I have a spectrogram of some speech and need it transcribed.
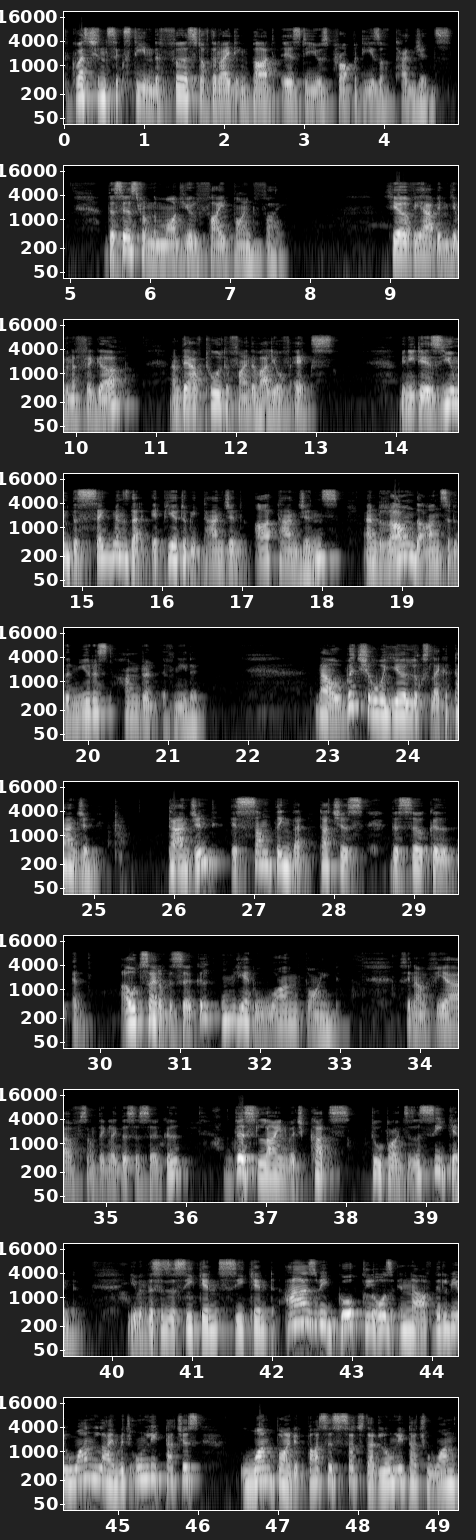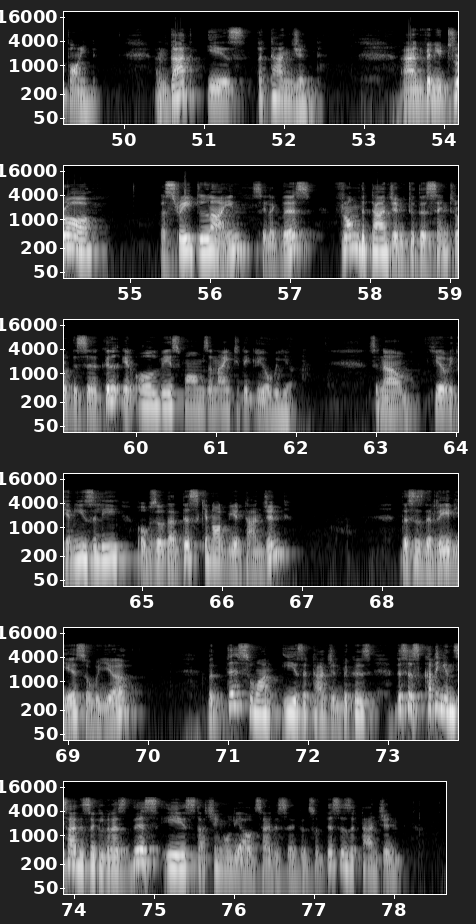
The question 16, the first of the writing part is to use properties of tangents. This is from the module 5.5. Here we have been given a figure and they have told to find the value of x. We need to assume the segments that appear to be tangent are tangents and round the answer to the nearest hundred if needed. Now, which over here looks like a tangent? Tangent is something that touches the circle at outside of the circle only at one point. See now if we have something like this, a circle, this line which cuts two points is a secant. Even this is a secant, secant. As we go close enough, there will be one line which only touches one point. It passes such that it will only touch one point. And that is a tangent. And when you draw a straight line, say like this, from the tangent to the center of the circle, it always forms a 90 degree over here. So now here we can easily observe that this cannot be a tangent. This is the radius over here. But this one is a tangent because this is cutting inside the circle, whereas this is touching only outside the circle. So this is a tangent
